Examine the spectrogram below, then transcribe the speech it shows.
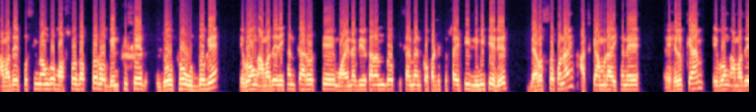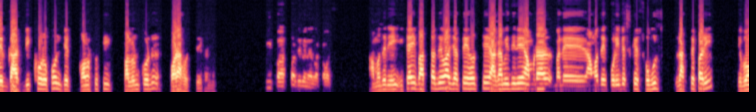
আমাদের পশ্চিমবঙ্গ মৎস্য দপ্তর ও বেনফিসের যৌথ উদ্যোগে এবং আমাদের এখানকার হচ্ছে Moyna Vivekananda fisherman cooperative society লিমিটেডের ব্যবস্থাপনায় আজকে আমরা এখানে হেলথ ক্যাম্প এবং আমাদের গাছ বৃক্ষরোপণ যে কর্মসূচি পালন করে করা হচ্ছে এখানে। কি বার্তা দেবেন এলাকাবাসী? আমাদের এই- এটাই বার্তা দেওয়া যাতে হচ্ছে আগামী দিনে আমরা মানে আমাদের পরিবেশকে সবুজ রাখতে পারি এবং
